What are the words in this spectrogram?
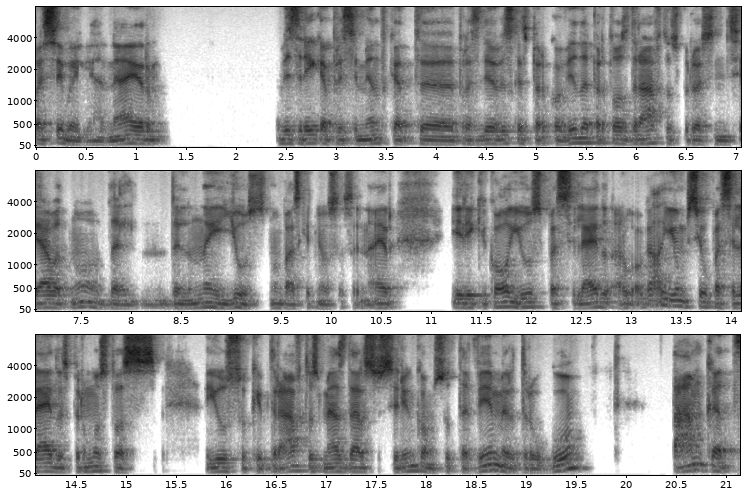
pasibaigė, ne, ir vis reikia prisiminti, kad e, prasidėjo viskas per COVID, per tos draftus, kuriuos inicijavot, nu, dal, dalinai jūs, nu, basket newsas, ar ne? Ir, ir iki kol jūs pasileidot, ar gal jums jau pasileidus pirmus tos jūsų kaip draftus, mes dar susirinkom su tavim ir draugu tam, kad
